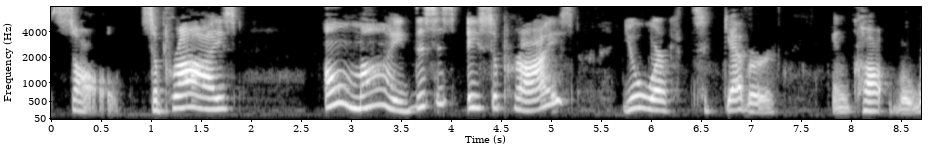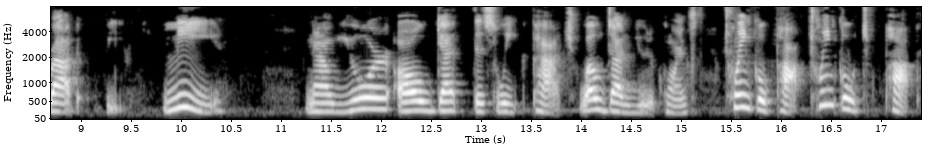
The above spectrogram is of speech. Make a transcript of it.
solve. Surprise! Oh my, this is a surprise? You worked together and caught the rabbit thief. Me. Now you're all get this week patch. Well done, unicorns. Twinkle pop, twinkle pop,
